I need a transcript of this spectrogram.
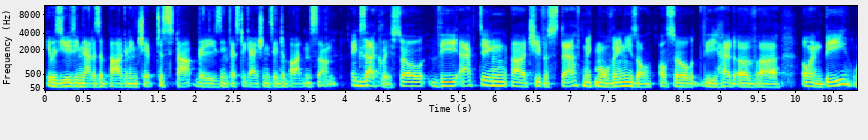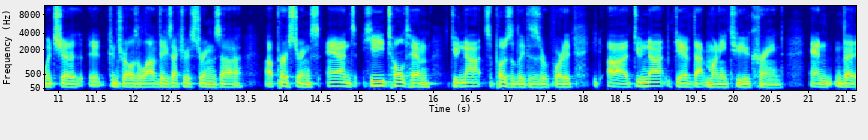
he was using that as a bargaining chip to start these investigations into Biden's son. Exactly. So the acting uh, chief of staff, Mick Mulvaney, is also the head of uh, OMB, which uh, it controls a lot of the executive strings, uh, purse strings, and he told him, "Do not." Supposedly, this is reported. Uh, do not give that money to Ukraine. And the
